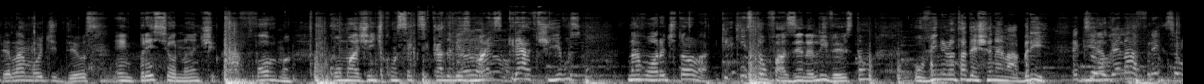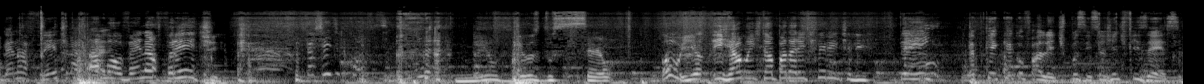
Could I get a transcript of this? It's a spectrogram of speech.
Pelo amor de Deus. É impressionante a forma como a gente consegue ser cada vez mais criativos na hora de trollar. O que que estão fazendo ali, velho? Estão... O Vini não tá deixando ela abrir? É que seu ela- lugar é na frente, seu lugar é na frente, Natália. Amor, vem na frente. Tá cheio de coisas. Meu Deus do céu. Oh, e, e realmente tem uma padaria diferente ali. Tem. É porque, o que, que eu falei? Tipo assim, se a gente fizesse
